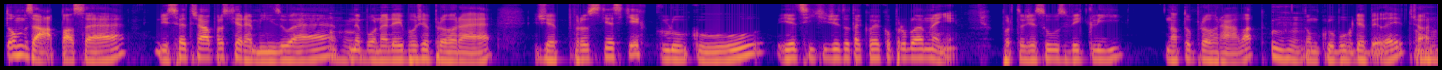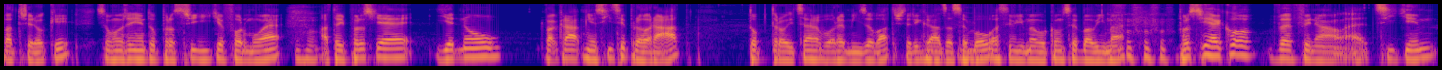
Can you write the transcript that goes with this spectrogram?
tom zápase, když se třeba prostě remízuje, Mhm. nebo nedej bože prohraje, že prostě z těch kluků je cítit, že to takový jako problém není. Protože jsou zvyklí na to prohrávat Mhm. v tom klubu, kde byli, třeba Mhm. dva, tři roky. Samozřejmě to prostředí tě formuje Mhm. a teď prostě jednou, dvakrát měsíci prohrát, top trojce nebo remízovat čtyřikrát za sebou, asi víme, o kom se bavíme. Prostě jako ve finále cítím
